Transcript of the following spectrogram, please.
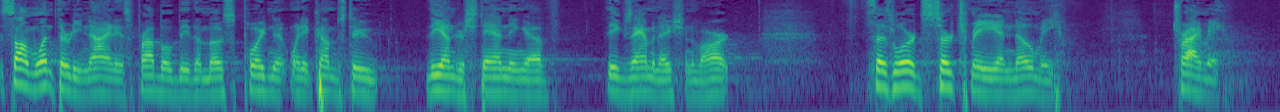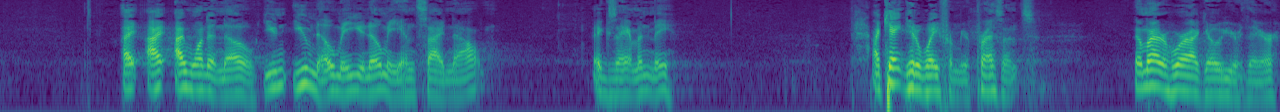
Psalm 139 is probably the most poignant when it comes to the understanding of the examination of heart. It says, Lord, search me and know me. Try me. I, I, I want to know. You, you know me. You know me inside and out. Examine me. I can't get away from your presence. No matter where I go, you're there.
